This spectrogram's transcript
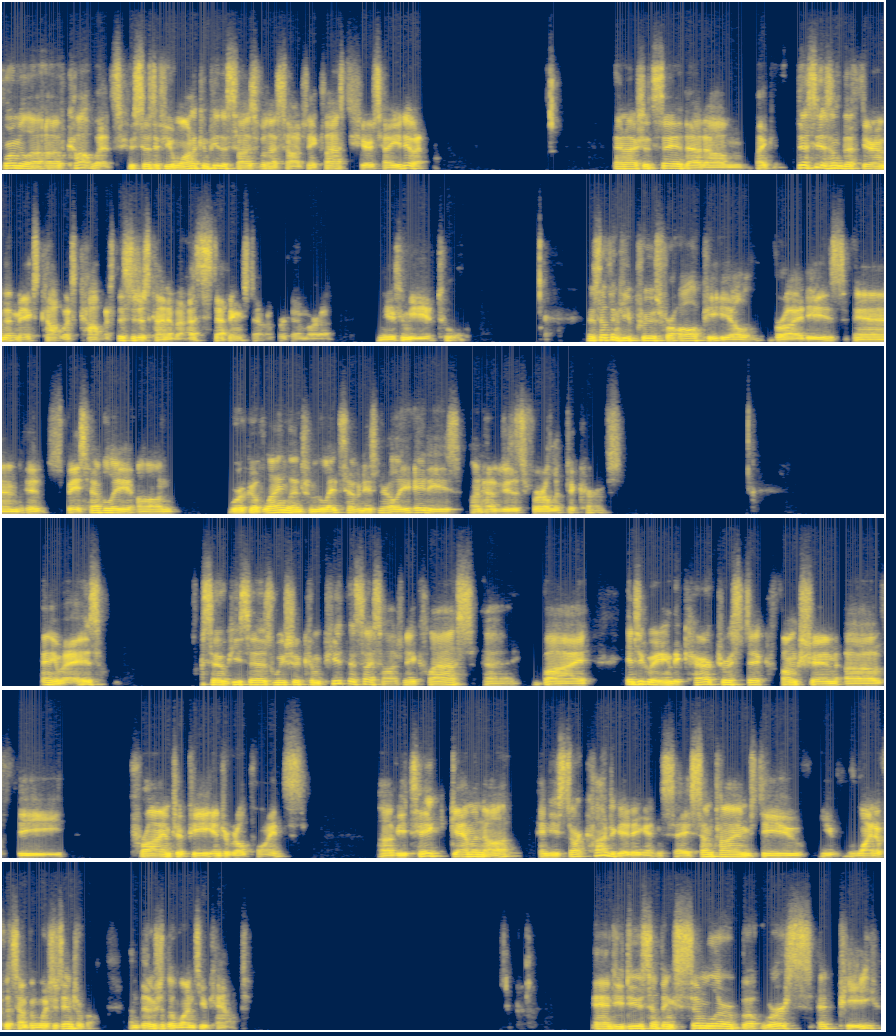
formula of Kottwitz, who says if you want to compute the size of an isogeny class, here's how you do it. And I should say that um, like this isn't the theorem that makes Kottwitz Kottwitz. This is just kind of a, a stepping stone for him or a, an intermediate tool. It's something he proves for all PEL varieties, and it's based heavily on work of Langland from the late 70s and early 80s on how to do this for elliptic curves. Anyways, so he says we should compute this isogeny class uh, by integrating the characteristic function of the prime to p integral points. Uh, if you take gamma naught and you start conjugating it and say, sometimes do you, you wind up with something which is integral, and those are the ones you count. And you do something similar but worse at p,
